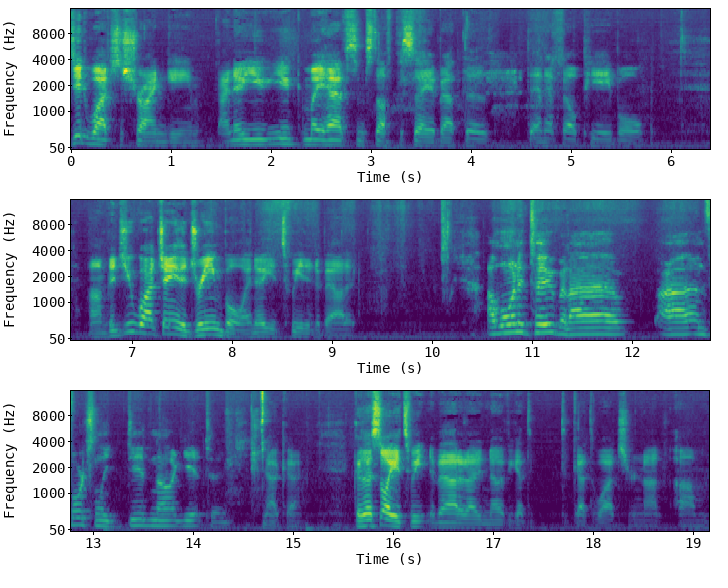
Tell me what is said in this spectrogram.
did watch the Shrine game. I know you you might have some stuff to say about the the NFLPA Bowl. Um, did you watch any of the Dream Bowl? I know you tweeted about it. I wanted to, but I I unfortunately did not get to. Okay, because I saw you tweeting about it. I didn't know if you got to got to watch or not. Um,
